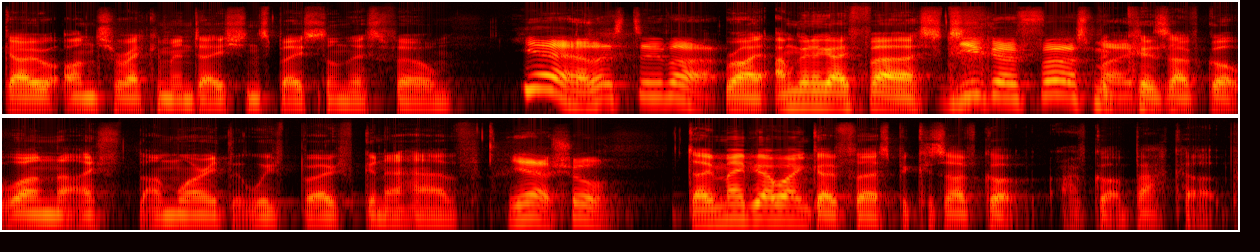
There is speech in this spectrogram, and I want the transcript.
go on to recommendations based on this film? Yeah, let's do that. Right, I'm going to go first You go first, mate. because I've got one that I, I'm worried that we've both going to have. yeah, sure. Though maybe I won't go first because I've got I've got a backup.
